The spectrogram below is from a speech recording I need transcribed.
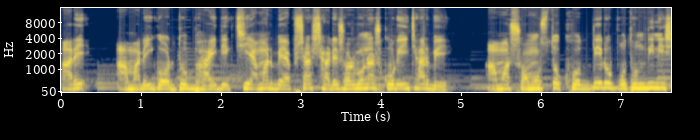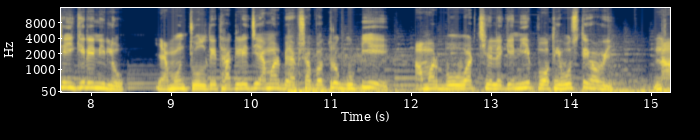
আরে আমার এই গর্ধব ভাই দেখছি আমার ব্যবসার সাড়ে সর্বনাশ করেই ছাড়বে। আমার সমস্ত খদ্দেরও প্রথম দিন এসেই কেড়ে নিল। এমন চলতে থাকলে যে আমার ব্যবসাপত্র গুটিয়ে আমার বউ আর ছেলেকে নিয়ে পথে বসতে হবে। না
